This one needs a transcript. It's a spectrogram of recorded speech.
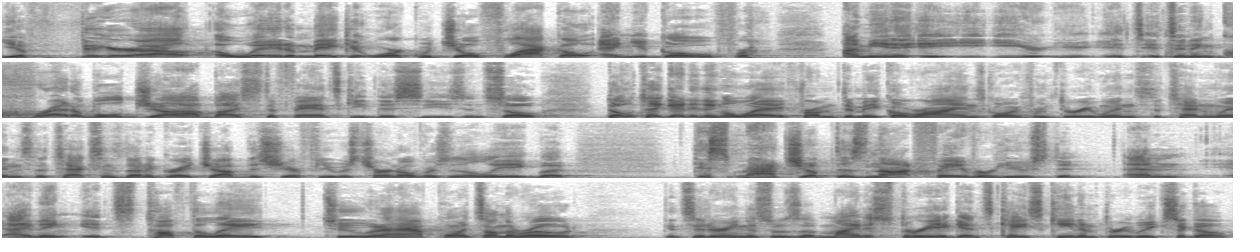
You figure out a way to make it work with Joe Flacco, and you go for. I mean, it, it, it's it's an incredible job by Stefanski this season. So don't take anything away from DeMeco Ryans going from three wins to ten wins. The Texans done a great job this year, fewest turnovers in the league, but this matchup does not favor Houston, and I think it's tough to lay two and a half points on the road, considering this was a minus three against Case Keenum three weeks ago.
